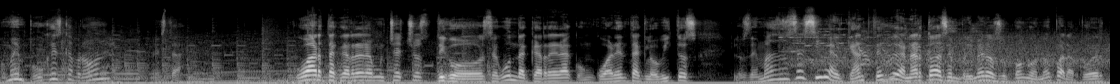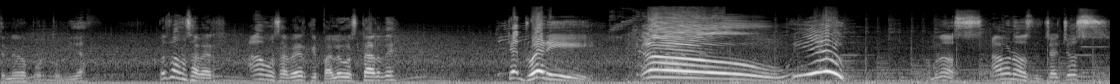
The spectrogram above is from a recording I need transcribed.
No me empujes, cabrón. Ahí está. Cuarta carrera, muchachos. Digo, segunda carrera con 40 globitos. Los demás no sé si me alcanzan. Tengo que ganar todas en primero, supongo, ¿no? Para poder tener oportunidad. Pues vamos a ver, vamos a ver que para luego es tarde. Get ready. Go. Vámonos, vámonos muchachos.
